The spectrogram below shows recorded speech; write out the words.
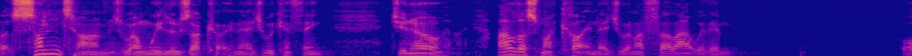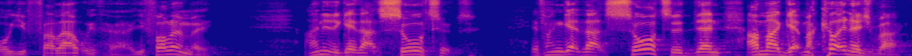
But sometimes when we lose our cutting edge, we can think, do you know, I lost my cutting edge when I fell out with him. Or you fell out with her. You follow me? I need to get that sorted. If I can get that sorted, then I might get my cutting edge back.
